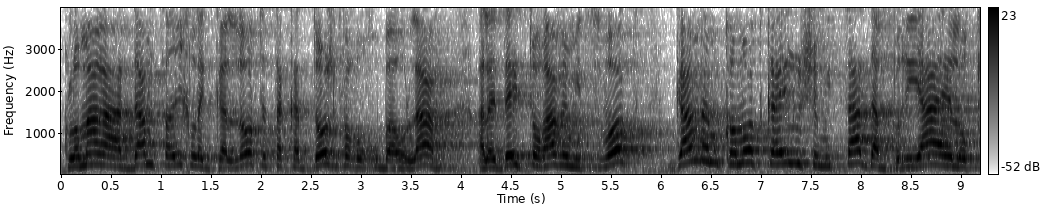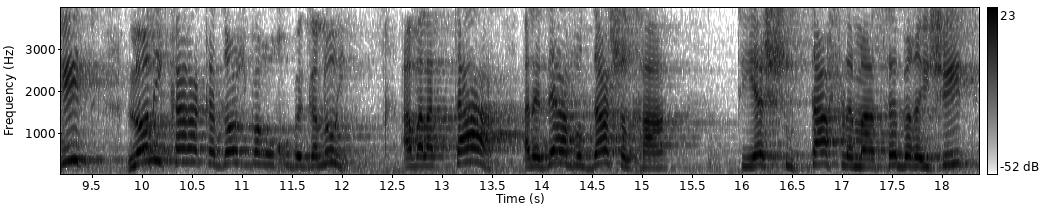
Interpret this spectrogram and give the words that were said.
כלומר, האדם צריך לגלות את הקדוש ברוך הוא בעולם על ידי תורה ומצוות, גם במקומות כאלו שמצד הבריאה האלוקית לא ניכר הקדוש ברוך הוא בגלוי. אבל אתה, על ידי העבודה שלך, תהיה שותף למעשה בראשית,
